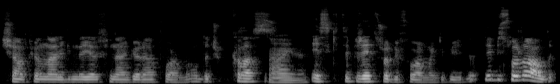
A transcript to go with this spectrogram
Şampiyonlar Ligi'nde yarı final gören forma. O da çok klas. Aynen. Eski tip retro bir forma gibiydi. Ve bir soru aldık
